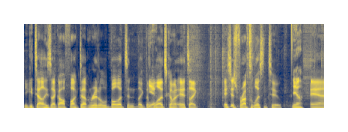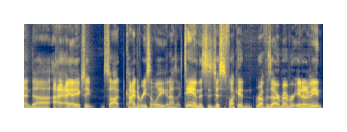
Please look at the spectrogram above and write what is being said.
You can tell he's like all fucked up and riddled with bullets and like the Yeah. blood's coming. It's like, it's just rough to listen to. Yeah. And uh, I, I actually saw it kind of recently and I was like, damn, this is just as fucking rough as I remember. You know what I mean?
